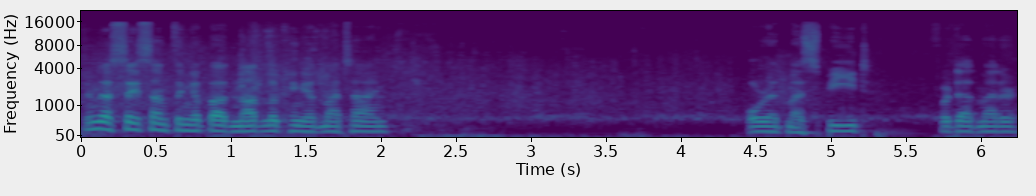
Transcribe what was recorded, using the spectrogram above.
Didn't I say something about not looking at my time? Or at my speed, for that matter?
